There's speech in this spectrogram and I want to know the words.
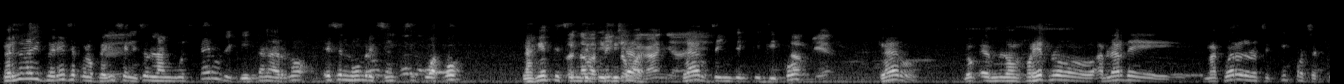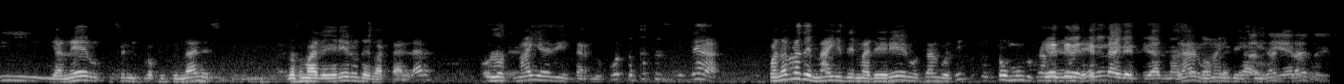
pero es una diferencia con lo que dice Eliseo. Langostero de Quintana Roo, ese nombre sí, sí cuajó. La gente se. Magaña. Claro, se identificó. También. Claro. Lo- eh, lo- por ejemplo, hablar de. Me acuerdo de los equipos aquí llaneros, semiprofesionales, los madereros de Bacalar, o los mayas de Carniopoto. pues, o sea, cuando habla de mayas, de madereros, algo así, pues, todo el mundo sabe tiene, de tiene- una identidad más. Claro, el nombre, una identidad. claro. De,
